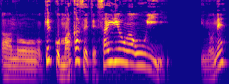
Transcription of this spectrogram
あの、結構任せて裁量が多いのね。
